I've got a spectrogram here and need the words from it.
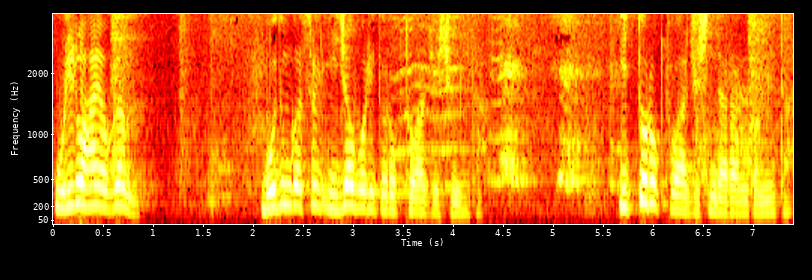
우리로 하여금 모든 것을 잊어버리도록 도와주십니다. 잊도록 도와주신다라는 겁니다.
